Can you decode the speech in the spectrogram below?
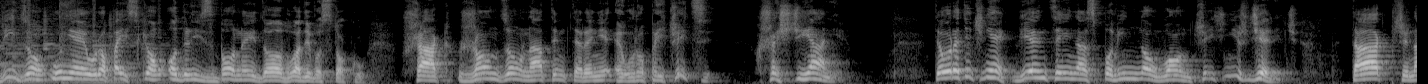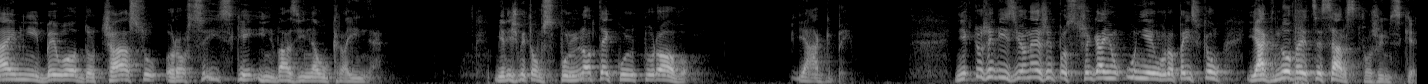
widzą Unię Europejską od Lizbony do Władywostoku. Wszak rządzą na tym terenie Europejczycy, chrześcijanie. Teoretycznie więcej nas powinno łączyć niż dzielić. Tak przynajmniej było do czasu rosyjskiej inwazji na Ukrainę. Mieliśmy tą wspólnotę kulturową. Jakby. Niektórzy wizjonerzy postrzegają Unię Europejską jak nowe cesarstwo rzymskie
